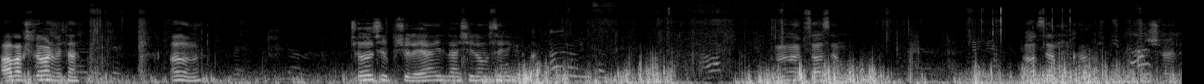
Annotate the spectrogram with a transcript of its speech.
Aa bak şurada var Metan. Al onu. Çalı çırpı şöyle ya. İlla şey olmasına gerek yok. Kaan abi sal sen bunu. Al sen bunu Kaan. Şöyle.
